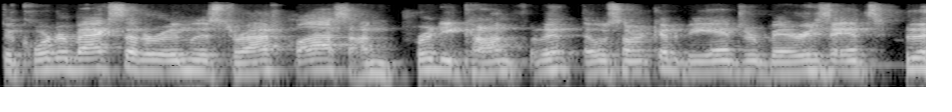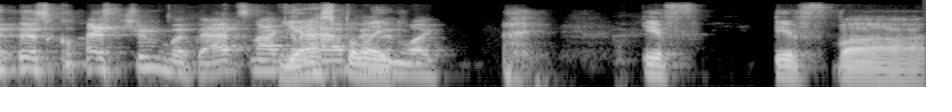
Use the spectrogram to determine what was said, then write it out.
the quarterbacks that are in this draft class. I'm pretty confident those aren't going to be Andrew Berry's answer to this question, but that's not going to yes, happen. But like, like, if if uh,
